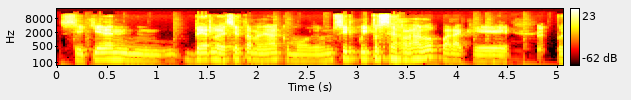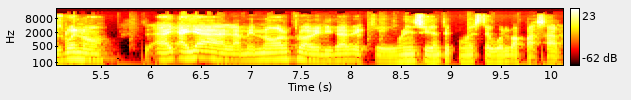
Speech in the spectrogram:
si quieren verlo de cierta manera, como de un circuito cerrado para que, pues bueno, haya la menor probabilidad de que un incidente como este vuelva a pasar.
